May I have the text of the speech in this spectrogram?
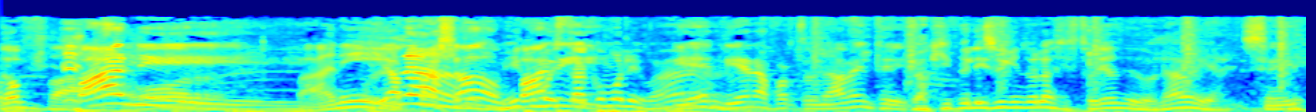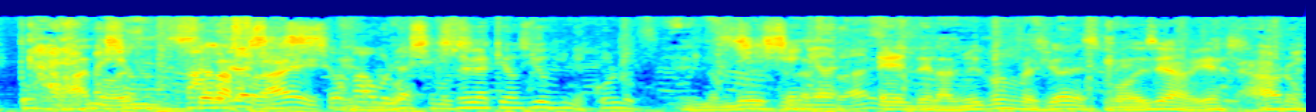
Don Pani. Pani. ¿Qué ha pasado, ¿cómo Pani? está? ¿Cómo le va? Bien, bien, afortunadamente. Yo aquí feliz oyendo las historias de Don Avia. Sí. Ah, no, él se las trae. son no, fabulosas. No sabía que había sido ginecólogo. El nombre las señor. trae. El de las mil profesiones, como dice Javier. Claro.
